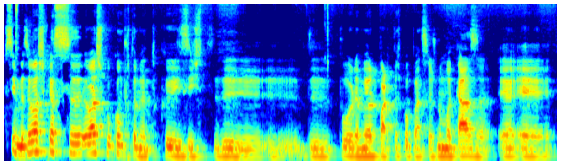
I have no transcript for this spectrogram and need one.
Sim, mas eu acho que, esse, eu acho que o comportamento que existe de, de pôr a maior parte das poupanças numa casa é, é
